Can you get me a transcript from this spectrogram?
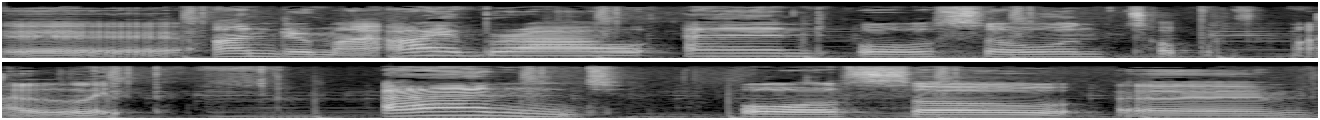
uh, under my eyebrow and also on top of my lip. And also, um,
